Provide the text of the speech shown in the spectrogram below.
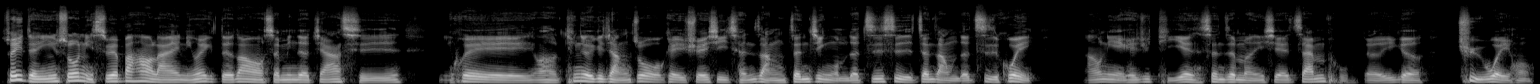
所以等于说，你十月八号来，你会得到神明的加持。你会呃听了一个讲座，可以学习成长，增进我们的知识，增长我们的智慧。然后你也可以去体验圣者们一些占卜的一个趣味哈。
